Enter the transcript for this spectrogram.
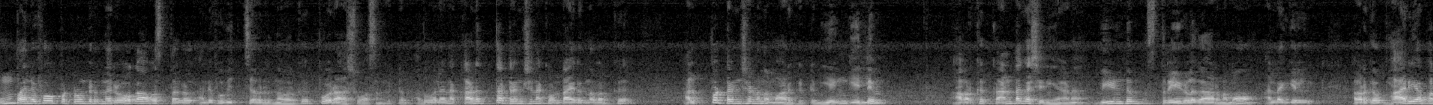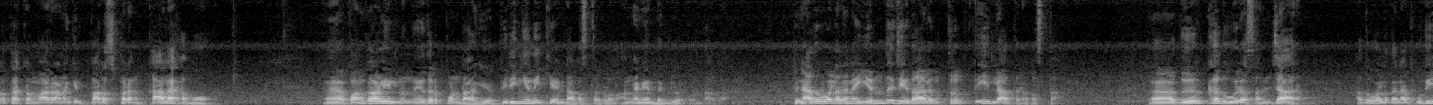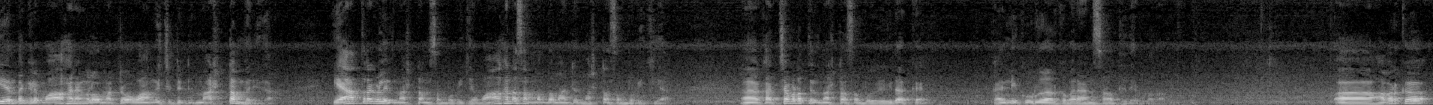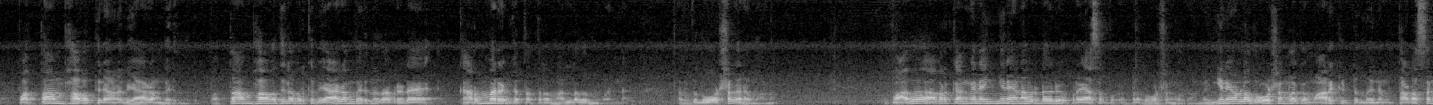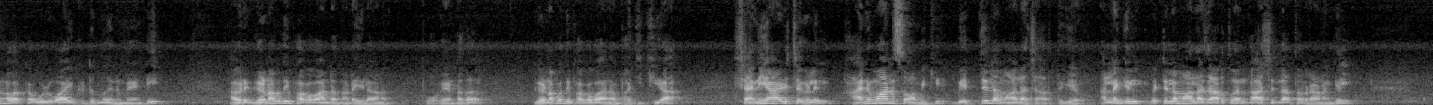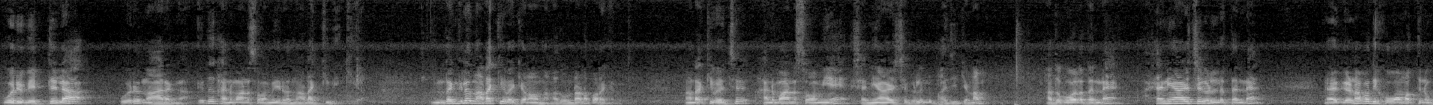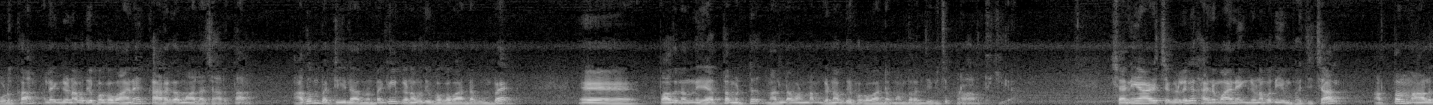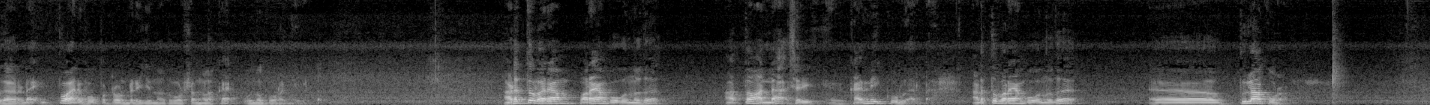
മുമ്പ് അനുഭവപ്പെട്ടുകൊണ്ടിരുന്ന രോഗാവസ്ഥകൾ അനുഭവിച്ചു വരുന്നവർക്ക് ഇപ്പോൾ ഒരാശ്വാസം കിട്ടും. അതുപോലെ തന്നെ കടുത്ത ടെൻഷനൊക്കെ ഉണ്ടായിരുന്നവർക്ക് അല്പ ടെൻഷനൊന്ന് മാറി കിട്ടും. എങ്കിലും അവർക്ക് കണ്ടകശനിയാണ് വീണ്ടും സ്ത്രീകൾ കാരണമോ അല്ലെങ്കിൽ അവർക്ക് ഭാര്യ ഭർത്താക്കന്മാരാണെങ്കിൽ പരസ്പരം കലഹമോ പങ്കാളിയിൽ നിന്ന് എതിർപ്പുണ്ടാകുകയോ പിരിഞ്ഞു നിൽക്കേണ്ട അവസ്ഥകളോ അങ്ങനെ എന്തെങ്കിലുമൊക്കെ ഉണ്ടാകാം. പിന്നെ അതുപോലെ തന്നെ എന്ത് ചെയ്താലും തൃപ്തിയില്ലാത്തൊരവസ്ഥ. ദീർഘദൂര സഞ്ചാരം. അതുപോലെ തന്നെ പുതിയ എന്തെങ്കിലും വാഹനങ്ങളോ മറ്റോ വാങ്ങിച്ചിട്ടിട്ട് നഷ്ടം വരിക. യാത്രകളിൽ നഷ്ടം സംഭവിക്കുക. വാഹന സംബന്ധമായിട്ട് നഷ്ടം സംഭവിക്കുക. കച്ചവടത്തിൽ നഷ്ടം സംഭവിക്കുക. ഇതൊക്കെ കന്നിക്കൂറുകാർക്ക് വരാൻ സാധ്യതയുള്ളതാണ്. അവർക്ക് പത്താം ഭാവത്തിലാണ് വ്യാഴം വരുന്നത്. പത്താം ഭാവത്തിൽ അവർക്ക് വ്യാഴം വരുന്നത് അവരുടെ കർമ്മരംഗത്ത് അത്ര നല്ലതൊന്നുമല്ല. അവർക്ക് ദോഷകരമാണ്. അപ്പോൾ അത് അവർക്ക് അങ്ങനെ ഇങ്ങനെയാണ് അവരുടെ ഒരു പ്രയാസപ്പെട്ട ദോഷങ്ങളൊക്കെ. ഉണ്ട് ഇങ്ങനെയുള്ള ദോഷങ്ങളൊക്കെ മാറിക്കിട്ടുന്നതിനും തടസ്സങ്ങളൊക്കെ ഒഴിവായി കിട്ടുന്നതിനും വേണ്ടി അവർ ഗണപതി ഭഗവാന്റെ നടയിലാണ് പോകേണ്ടത്. ഗണപതി ഭഗവാനെ ഭജിക്കുക. ശനിയാഴ്ചകളിൽ ഹനുമാൻ സ്വാമിക്ക് വെറ്റിലമാല ചാർത്തുകയോ അല്ലെങ്കിൽ വെറ്റിലമാല ചാർത്തുവാൻ കാശില്ലാത്തവരാണെങ്കിൽ ഒരു വെറ്റില ഒരു നാരങ്ങ ഇത് ഹനുമാൻ സ്വാമിയുടെ നടക്കി വയ്ക്കുക എന്തെങ്കിലും നടക്കി വെക്കണമെന്നാണ് അതുകൊണ്ടാണ് പറഞ്ഞത്. നടക്കി വെച്ച് ഹനുമാൻ സ്വാമിയെ ശനിയാഴ്ചകളിൽ ഭജിക്കണം. അതുപോലെ തന്നെ ശനിയാഴ്ചകളിൽ തന്നെ ഗണപതി ഹോമത്തിന് കൊടുക്കാം. അല്ലെങ്കിൽ ഗണപതി ഭഗവാന് കരകമാല ചാർത്താം. അതും പറ്റിയില്ല എന്നുണ്ടെങ്കിൽ ഗണപതി ഭഗവാന്റെ മുമ്പേ പതിനൊന്ന് ഏത്തമിട്ട് നല്ലവണ്ണം ഗണപതി ഭഗവാന്റെ മന്ത്രം ജപിച്ച് പ്രാർത്ഥിക്കുക. ശനിയാഴ്ചകളിൽ ഹനുമാനെയും ഗണപതിയും ഭജിച്ചാൽ അത്തം നാളുകാരുടെ ഇപ്പോൾ അനുഭവപ്പെട്ടുകൊണ്ടിരിക്കുന്ന ദോഷങ്ങളൊക്കെ ഒന്ന് കുറഞ്ഞു കിട്ടും. അടുത്ത് വരാൻ പറയാൻ പോകുന്നത് അത്തമല്ല ശരി കന്നിക്കൂറുകാരുടെ. അടുത്ത് പറയാൻ പോകുന്നത് തുലാക്കൂറ.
